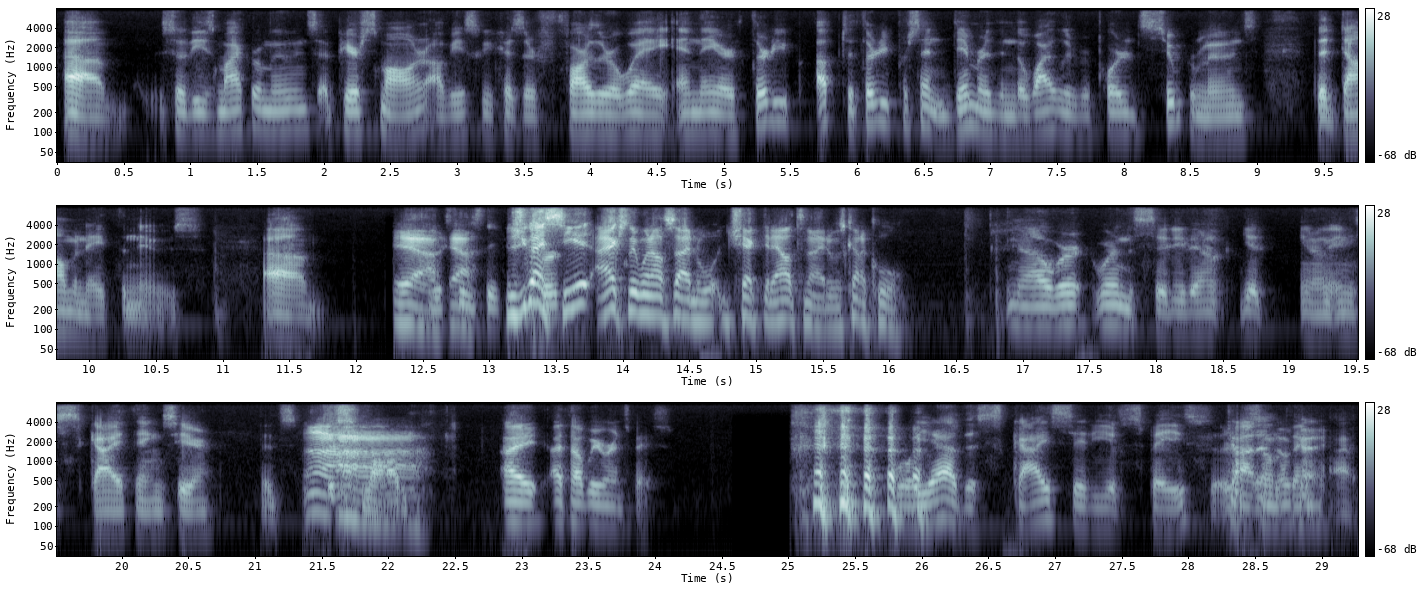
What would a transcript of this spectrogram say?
Um, so these micromoons appear smaller, obviously, because they're farther away, and they are 30 up to 30% dimmer than the widely reported supermoons that dominate the news. Um, Yeah. Yeah. Did you guys first- see it? I actually went outside and checked it out tonight. It was kind of cool. no, we're we're in the city. They don't get you know any sky things here. It's Ah. I, I thought we were in space. Smog. Well, yeah, the sky city of space or Got it, something. okay. I-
